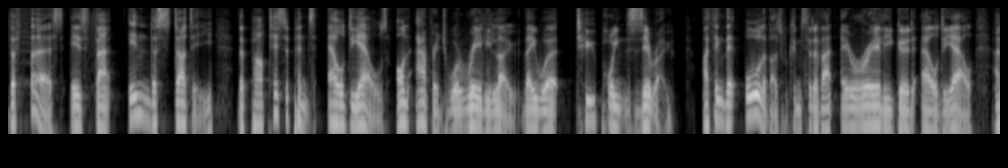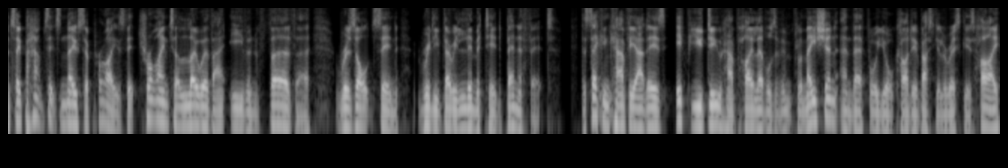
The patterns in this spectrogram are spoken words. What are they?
The first is that in the study, the participants' LDLs on average were really low. They were 2.0 I think that all of us would consider that a really good LDL. And so perhaps it's no surprise that trying to lower that even further results in really very limited benefit. The second caveat is if you do have high levels of inflammation and therefore your cardiovascular risk is high,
